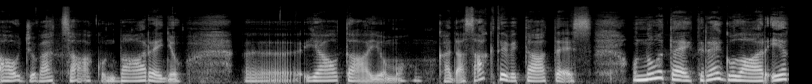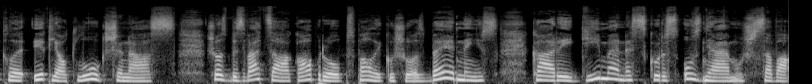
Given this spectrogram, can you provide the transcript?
augu vecāku un bāreņu eh, jautājumu, kādās aktivitātēs, un noteikti regulāri iekla, iekļaut lūgšanās šos bez vecāku aprūpas palikušos bērniņus, kā arī ģimenes, kuras uzņēmuši savā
